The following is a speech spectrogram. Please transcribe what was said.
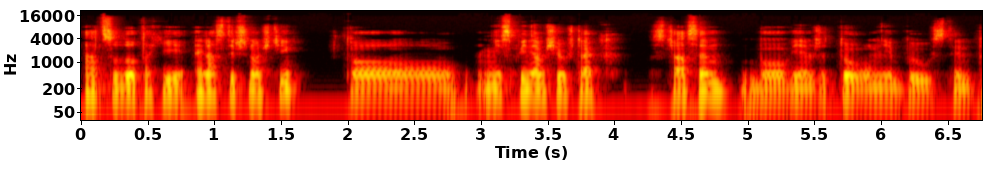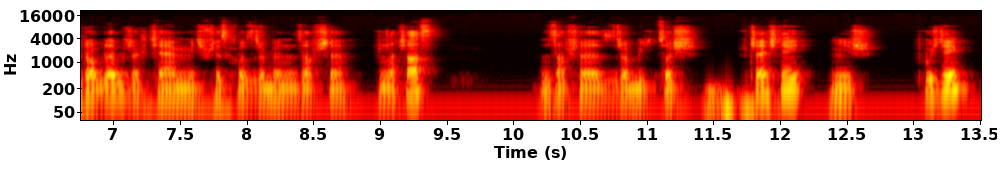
A co do takiej elastyczności, to nie spinam się już tak z czasem, bo wiem, że tu u mnie był z tym problem, że chciałem mieć wszystko zrobione zawsze na czas. Zawsze zrobić coś wcześniej niż później.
